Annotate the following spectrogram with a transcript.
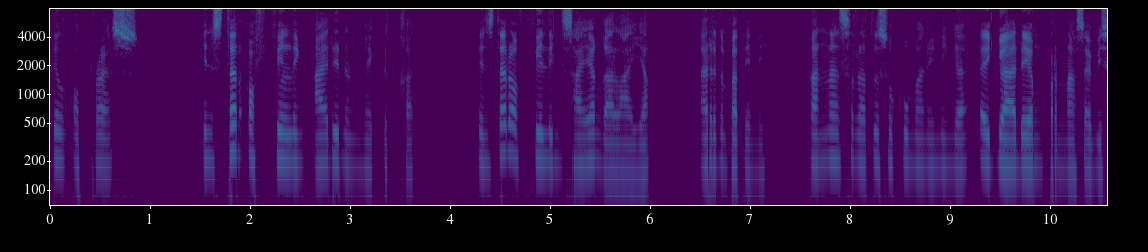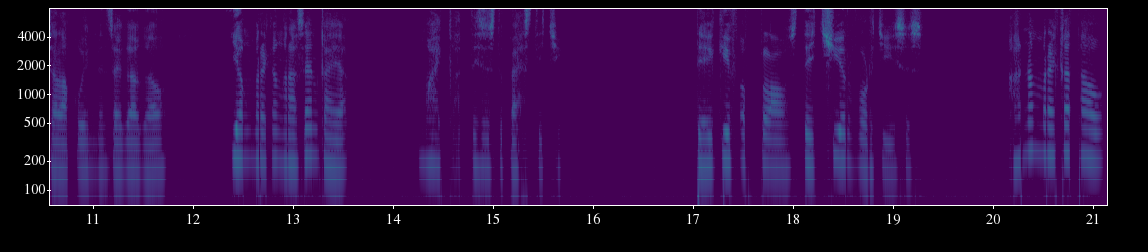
feel oppressed, instead of feeling I didn't make the cut, instead of feeling saya nggak layak, ada tempat ini. Karena 100 hukuman ini nggak eh, gak ada yang pernah saya bisa lakuin dan saya gagal. Yang mereka ngerasain kayak my God this is the best teaching. They give applause they cheer for Jesus. Karena mereka tahu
